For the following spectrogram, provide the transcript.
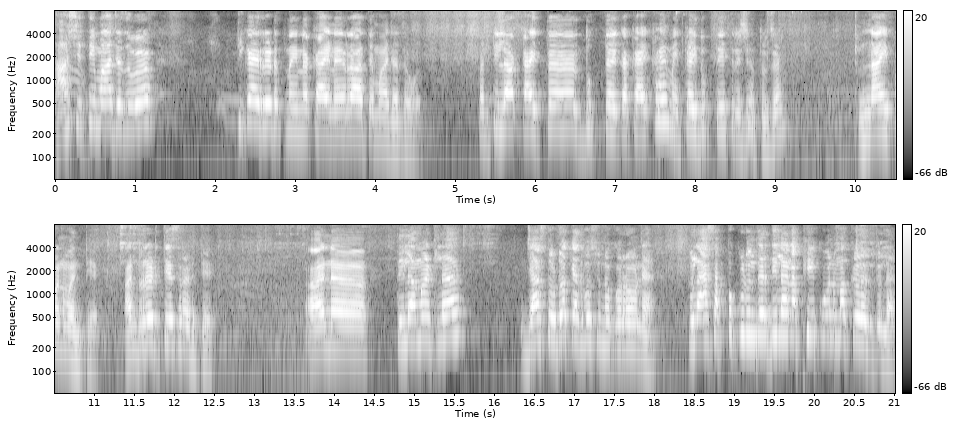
अशी ती माझ्याजवळ ती काय रडत नाही ना काय नाही राहते माझ्याजवळ. पण तिला काय तर दुखतंय का काय काय माहीत काही दुखतंय त्रिशा तुझं. नाही पण म्हणते. आणि रडतेच रडते. आणि तिला म्हटलं जास्त डोक्यात बसू नको रोवण्या. तुला असा पकडून जर दिला ना फेकून मग कळेल तुला.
